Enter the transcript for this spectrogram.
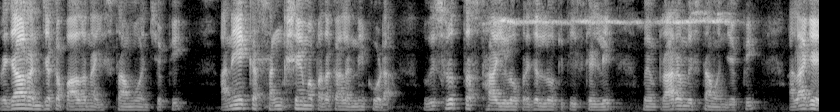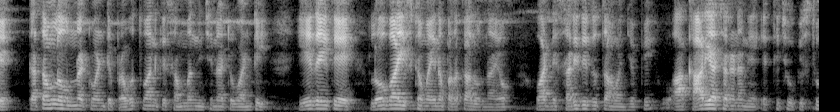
ప్రజారంజక పాలన ఇస్తాము అని చెప్పి అనేక సంక్షేమ పథకాలన్నీ కూడా విస్తృత స్థాయిలో ప్రజల్లోకి తీసుకెళ్ళి మేము ప్రారంభిస్తామని చెప్పి అలాగే గతంలో ఉన్నటువంటి ప్రభుత్వానికి సంబంధించినటువంటి ఏదైతే లోబాయిష్టమైన పథకాలు ఉన్నాయో వాటిని సరిదిద్దుతామని చెప్పి ఆ కార్యాచరణని ఎత్తి చూపిస్తూ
